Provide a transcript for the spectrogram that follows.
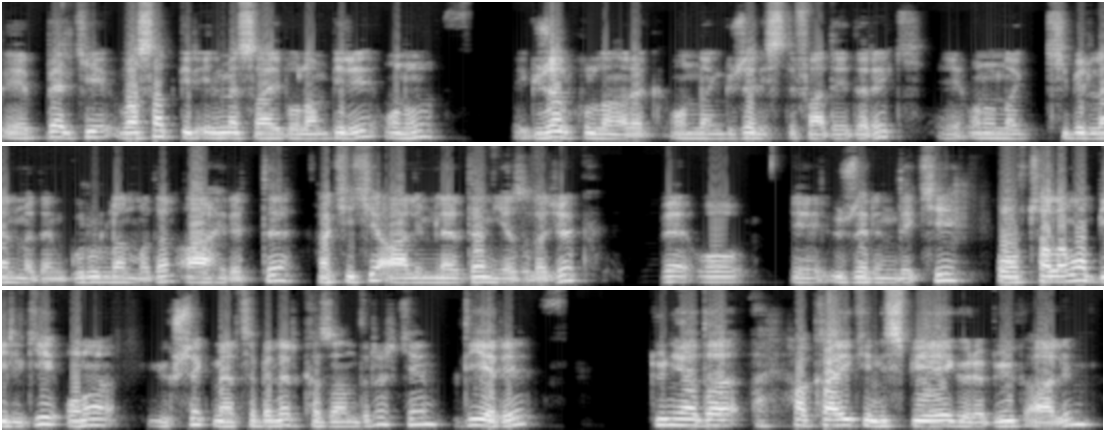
belki vasat bir ilme sahip olan biri onu e, güzel kullanarak, ondan güzel istifade ederek, e, onunla kibirlenmeden, gururlanmadan ahirette hakiki alimlerden yazılacak ve o e, üzerindeki ortalama bilgi ona yüksek mertebeler kazandırırken diğeri dünyada hakaiki nisbiyeye göre büyük alim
